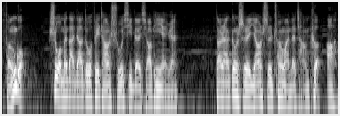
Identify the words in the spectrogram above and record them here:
冯巩是我们大家都非常熟悉的小品演员。当然，更是央视春晚的常客啊！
